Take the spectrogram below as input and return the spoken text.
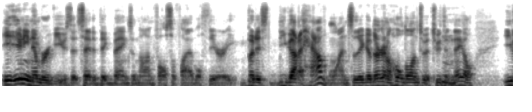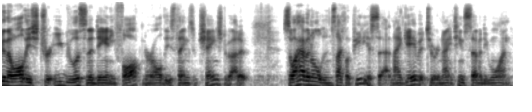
any number of views that say the Big Bang's a non-falsifiable theory. But it's you got to have one, so they're, they're going to hold on to it tooth and mm. nail. Even though all these you listen to Danny Faulkner, all these things have changed about it. So I have an old encyclopedia set, and I gave it to her in 1971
